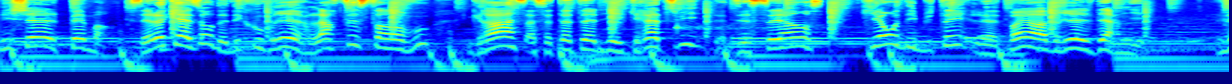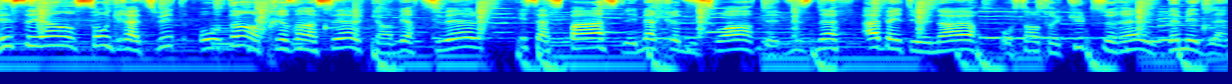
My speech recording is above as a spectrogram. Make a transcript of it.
Michel Paiement. C'est l'occasion de découvrir l'artiste en vous grâce à cet atelier gratuit de 10 séances qui ont débuté le 20 avril dernier. Les séances sont gratuites autant en présentiel qu'en virtuel et ça se passe les mercredis soirs de 19 à 21h au Centre culturel de Midland.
